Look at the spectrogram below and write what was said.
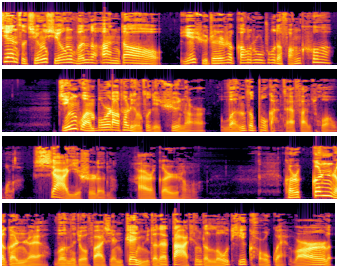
见此情形，蚊子暗道：“也许这人是刚入住的房客。”尽管不知道他领自己去哪儿。蚊子不敢再犯错误了，下意识的呢，还是跟上了。可是跟着跟着呀，蚊子就发现这女的在大厅的楼梯口拐弯了。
